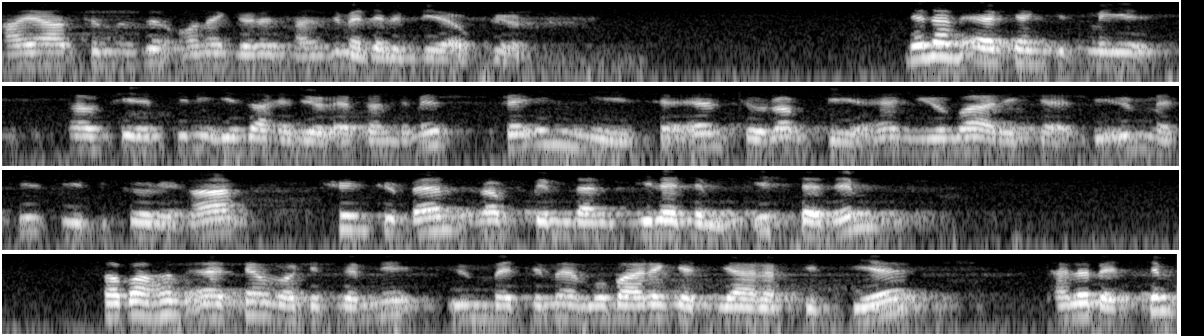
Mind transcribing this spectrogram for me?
Hayatımızı ona göre tanzim edelim diye okuyoruz. Neden erken gitmeyi tavsiye ettiğini izah ediyor Efendimiz. فَاِنِّي سَأَلْتُ رَبِّي اَنْ يُبَارِكَ بِاُمَّتِي فِي بِكُرِهَا Çünkü ben Rabbimden diledim, istedim. Sabahın erken vakitlerini ümmetime mübarek et ya Rabbi diye talep ettim.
